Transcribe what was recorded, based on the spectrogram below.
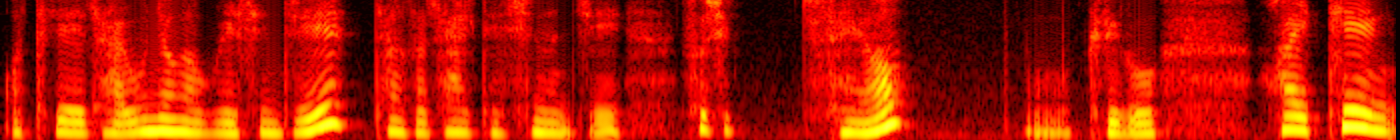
어떻게 잘 운영하고 계신지, 장사 잘 되시는지 소식 주세요. 어, 그리고 화이팅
